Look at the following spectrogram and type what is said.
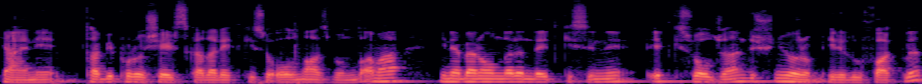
yani tabii ProShares kadar etkisi olmaz bunda ama yine ben onların da etkisini etkisi olacağını düşünüyorum irili ufaklı.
